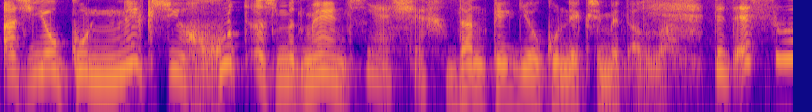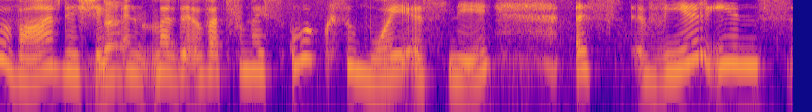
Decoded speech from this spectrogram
as jou koneksie goed is met mens, Ja, Sheikh. dan kyk jou koneksie met Allah. Dit is so waar, nee, Sheikh, Nee. en maar de, wat vir my ook so mooi is, nê, is weer eens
